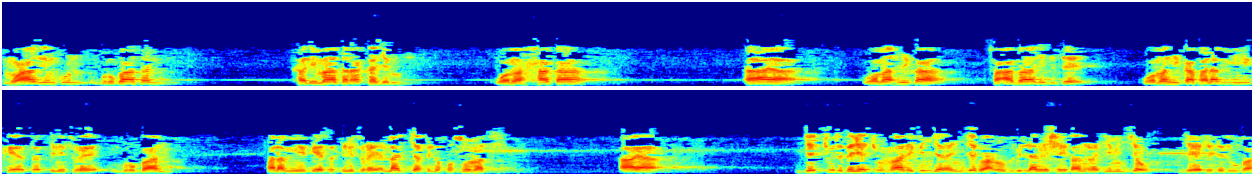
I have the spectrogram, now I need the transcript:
معاذ كن غرباتا كلمات أكجل ومحك آية ومحك فأبى ندد ومحك فلمي كيست نتري غربان فلمي كيست نتري لج في الخصومة آية جتشو تدجتشو مالك إن جدو أعوذ بالله من الشيطان الرجيم جو جئت تدوبا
